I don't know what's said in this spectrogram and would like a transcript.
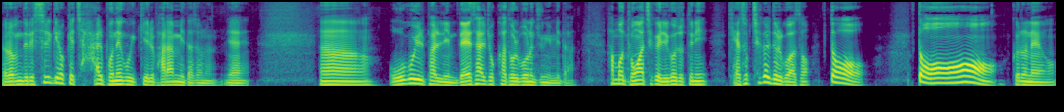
여러분들이 슬기롭게 잘 보내고 있기를 바랍니다. 저는 예. 어, 5918님 4살 조카 돌보는 중입니다. 한번 동화책을 읽어줬더니 계속 책을 들고 와서 또, 또, 그러네요.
